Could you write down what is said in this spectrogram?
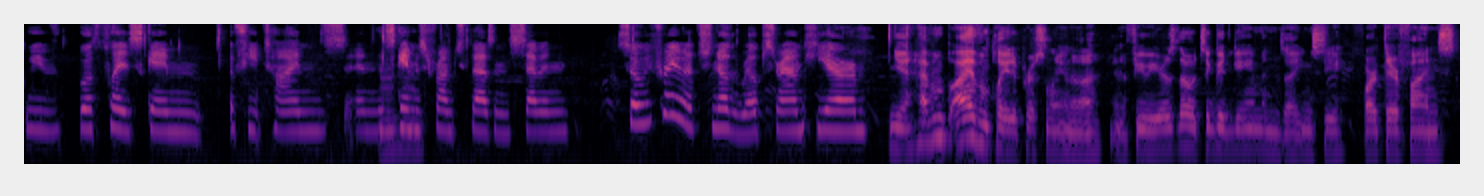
We've both played this game a few times, and this Mhm. game is from 2007. So we pretty much know the ropes around here. Yeah, haven't I haven't played it personally in a in a few years though. It's a good game, and uh, you can see Bart there finds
